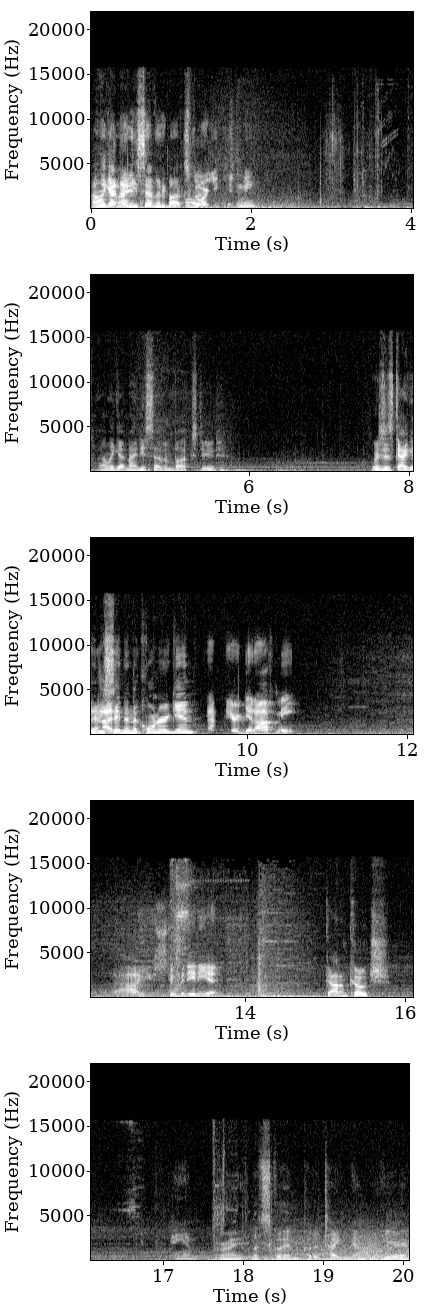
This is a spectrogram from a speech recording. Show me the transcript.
I only got Why 97 bucks, Oh, are you kidding me? I only got 97 bucks, dude. Where's this guy gonna be sitting in the corner again? Get out here, get off me. Ah, you stupid idiot. Got him, coach. Damn. All right, let's go ahead and put a Titan down right here.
